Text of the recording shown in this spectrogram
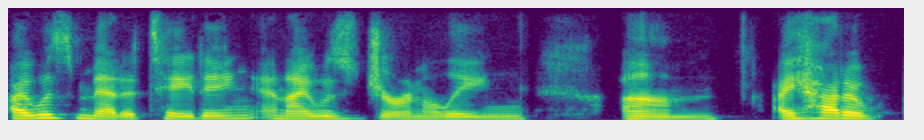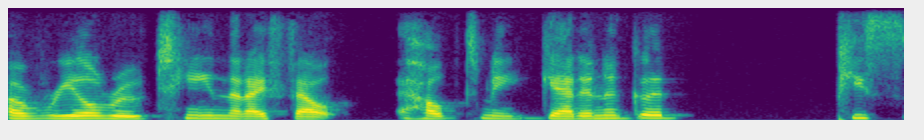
I was meditating and I was journaling. Um, I had a, a real routine that I felt helped me get in a good peace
